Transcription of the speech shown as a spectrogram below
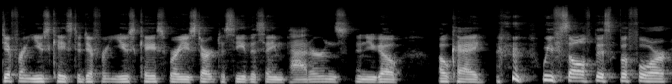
different use case to different use case, where you start to see the same patterns, and you go, okay, we've solved this before.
